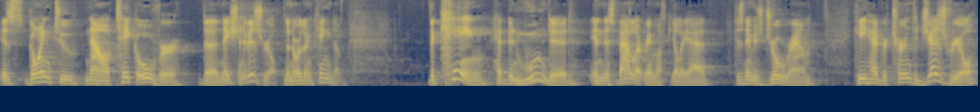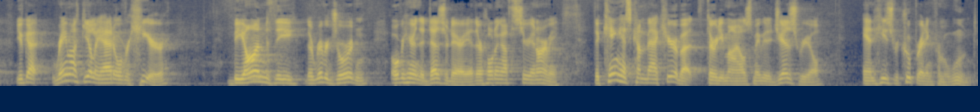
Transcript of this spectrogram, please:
is going to now take over the nation of Israel, the northern kingdom. The king had been wounded in this battle at Ramoth Gilead. His name is Joram. He had returned to Jezreel. You've got Ramoth Gilead over here, beyond the, the River Jordan, over here in the desert area. They're holding off the Syrian army. The king has come back here about 30 miles, maybe to Jezreel, and he's recuperating from a wound.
